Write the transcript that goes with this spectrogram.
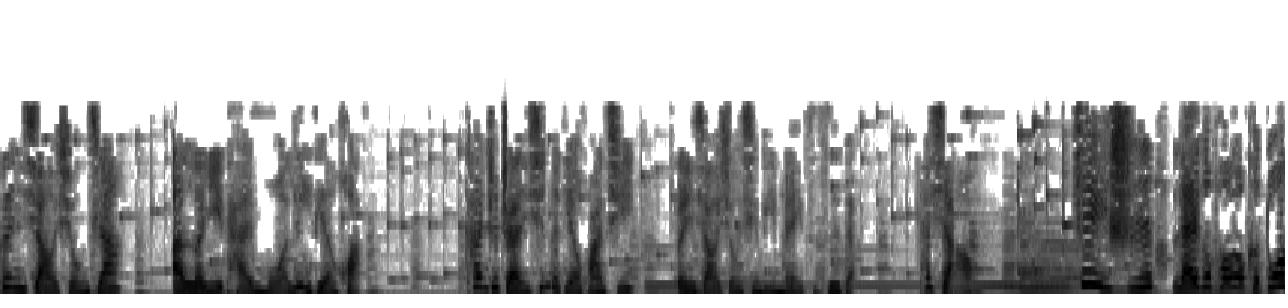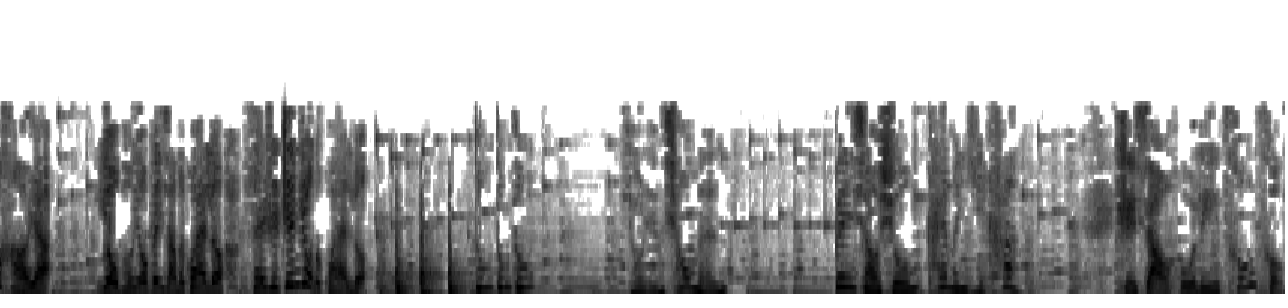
笨小熊家安了一台魔力电话，看着崭新的电话机，笨小熊心里美滋滋的。他想。这时来个朋友可多好呀！有朋友分享的快乐才是真正的快乐。咚咚咚，有人敲门。笨小熊开门一看，是小狐狸聪聪。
